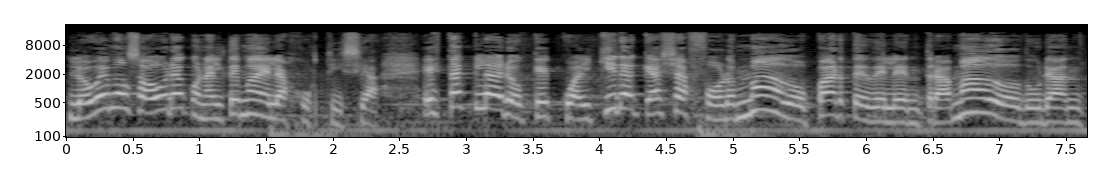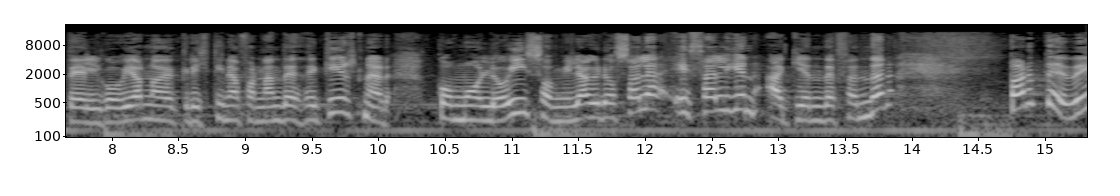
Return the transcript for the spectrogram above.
Lo vemos ahora con el tema de la justicia. Está claro que cualquiera que haya formado parte del entramado durante el gobierno de Cristina Fernández de Kirchner, como lo hizo Milagro Sala, es alguien a quien defender parte de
